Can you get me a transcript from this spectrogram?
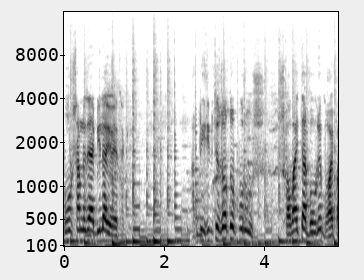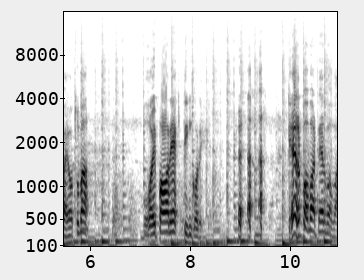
বোর সামনে যায় বিলাই হয়ে থাকে। পৃথিবীতে যত পুরুষ সবাই তার বউরে ভয় পায় অথবা ভয় পাওয়ার অ্যাক্টিং করে। টের বাবা টের বাবা।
